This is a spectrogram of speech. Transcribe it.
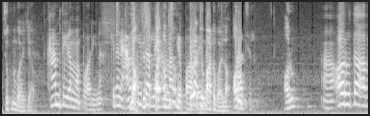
चुक्नु भयो क्या? खामतिर म परिनँ। किनभने हाम्रो फिचर लेख्नमा त्यो पाटो भयो ल हजुर। अरू? अरू त अब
